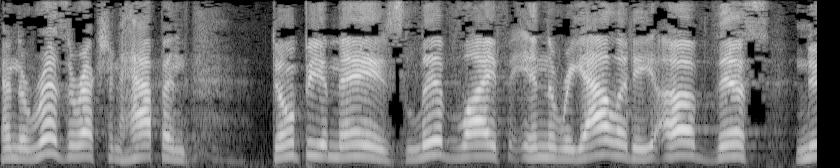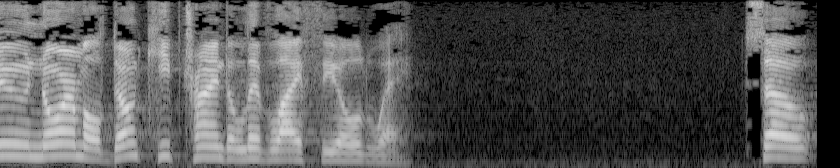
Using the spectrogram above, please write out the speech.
and the resurrection happened, don't be amazed. Live life in the reality of this new normal. Don't keep trying to live life the old way. So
